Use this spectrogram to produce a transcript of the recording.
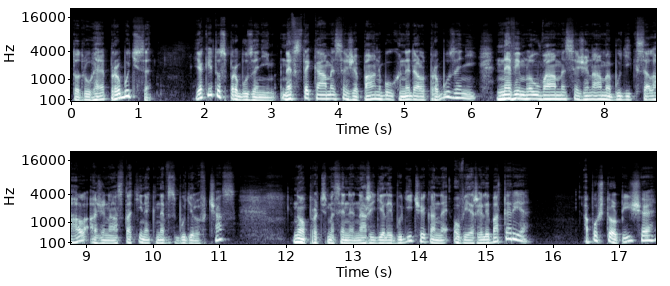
to druhé, probuď se, jak je to s probuzením? Nevstekáme se, že pán Bůh nedal probuzení? Nevymlouváme se, že nám budík selhal a že nás tatínek nevzbudil včas? No, proč jsme si nenařídili budíček a neověřili baterie? A poštol píše,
